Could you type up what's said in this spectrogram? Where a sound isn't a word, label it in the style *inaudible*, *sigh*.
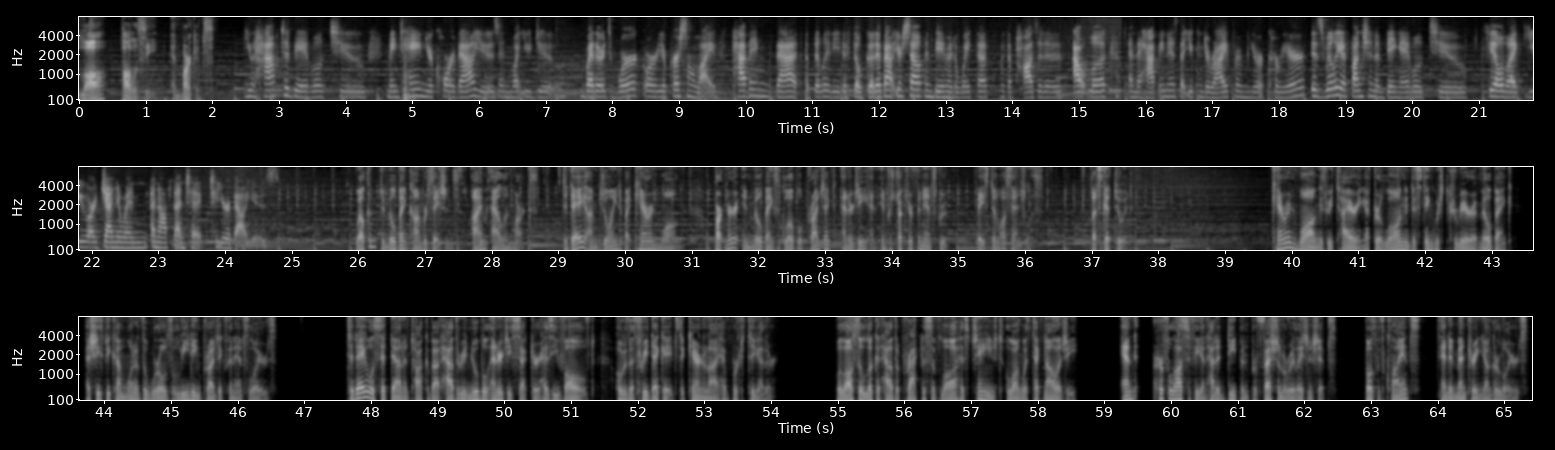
law, policy, and markets. You have to be able to maintain your core values in what you do, whether it's work or your personal life. Having that ability to feel good about yourself and being able to wake up with a positive outlook and the happiness that you can derive from your career is really a function of being able to feel like you are genuine and authentic to your values. Welcome to Milbank Conversations. I'm Alan Marks. Today I'm joined by Karen Wong a partner in Milbank's global project, energy, and infrastructure finance group based in Los Angeles. Let's get to it. Karen Wong is retiring after a long and distinguished career at Milbank, as she's become one of the world's leading project finance lawyers. Today we'll sit down and talk about how the renewable energy sector has evolved over the three decades that Karen and I have worked together. We'll also look at how the practice of law has changed along with technology, and her philosophy on how to deepen professional relationships, both with clients and in mentoring younger lawyers.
